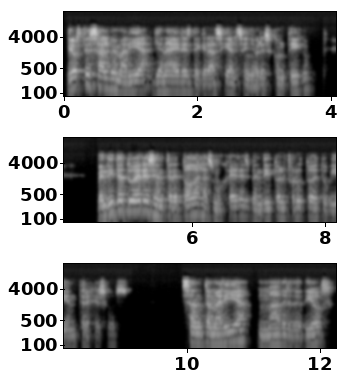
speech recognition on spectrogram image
Dios te salve María, llena eres de gracia, el Señor es contigo. Bendita tú eres entre todas las mujeres, bendito el fruto de tu vientre Jesús. Santa María, Madre de Dios,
